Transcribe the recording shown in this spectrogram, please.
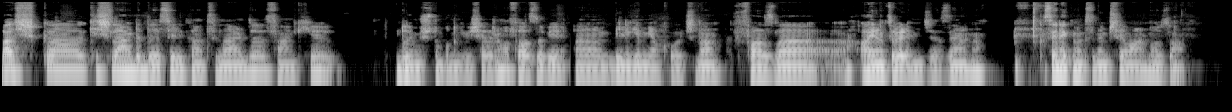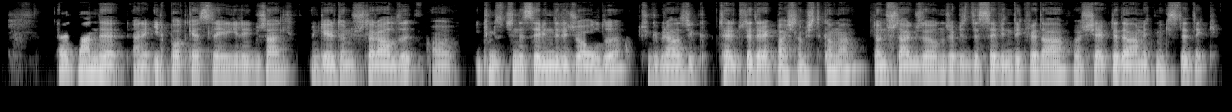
Başka kişilerde de seri katillerde sanki duymuştum bunun gibi şeyler ama fazla bir e, bilgim yok o açıdan. Fazla ayrıntı veremeyeceğiz yani. Sen eklemek istediğin bir şey var mı o zaman? Evet ben de yani ilk podcast ile ilgili güzel geri dönüşler aldık. O ikimiz için de sevindirici oldu. Çünkü birazcık tereddüt ederek başlamıştık ama dönüşler güzel olunca biz de sevindik ve daha şevkle devam etmek istedik.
